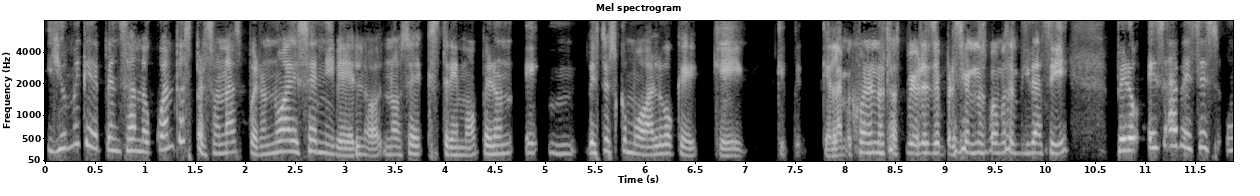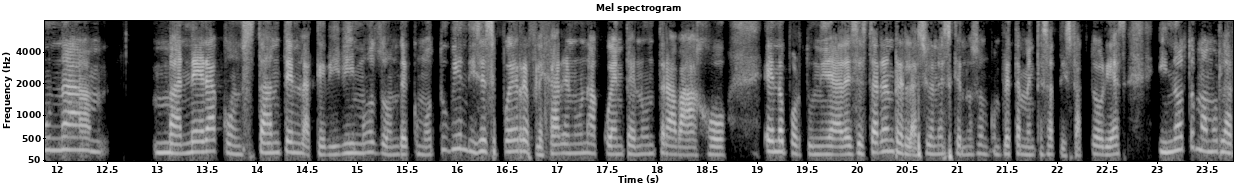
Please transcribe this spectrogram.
Y yo me quedé pensando, ¿cuántas personas, pero no a ese nivel, no, no sé extremo, pero eh, mm, esto es como algo que, que, que, que a lo mejor en nuestras peores depresiones nos podemos sentir así, pero es a veces una, manera constante en la que vivimos, donde, como tú bien dices, se puede reflejar en una cuenta, en un trabajo, en oportunidades, estar en relaciones que no son completamente satisfactorias y no tomamos la,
